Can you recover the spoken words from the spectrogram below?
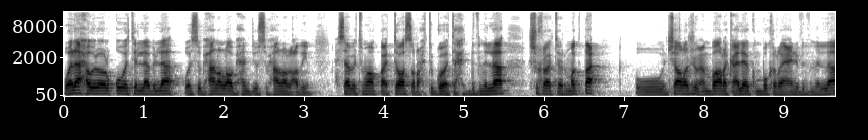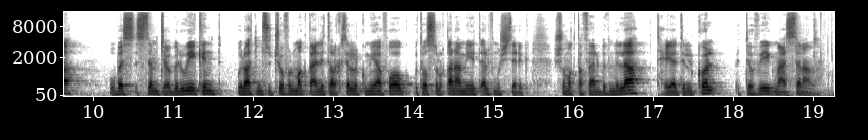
ولا حول ولا قوة إلا بالله وسبحان الله وبحمده وسبحان الله العظيم. حسابات مواقع التواصل راح تلقوها تحت بإذن الله. شكرا على المقطع وإن شاء الله جمعة مبارك عليكم بكرة يعني بإذن الله. وبس استمتعوا بال weekend ولا تنسوا تشوفوا المقطع اللي تركت لكم إياه فوق وتوصلوا القناة مية ألف مشترك. شو مقطع ثاني بإذن الله؟ تحياتي للكل. بالتوفيق. مع السلامة.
